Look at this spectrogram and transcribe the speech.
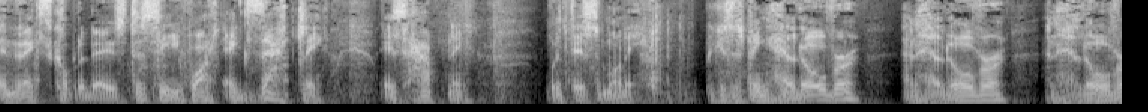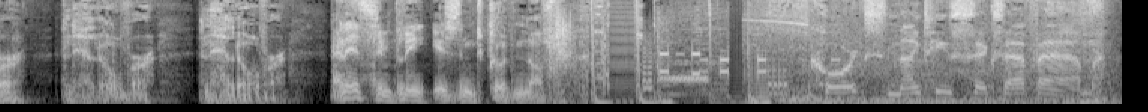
in the next couple of days to see what exactly is happening with this money because it's being held over and held over and held over and held over and held over. And it simply isn't good enough. Corks 96 FM.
